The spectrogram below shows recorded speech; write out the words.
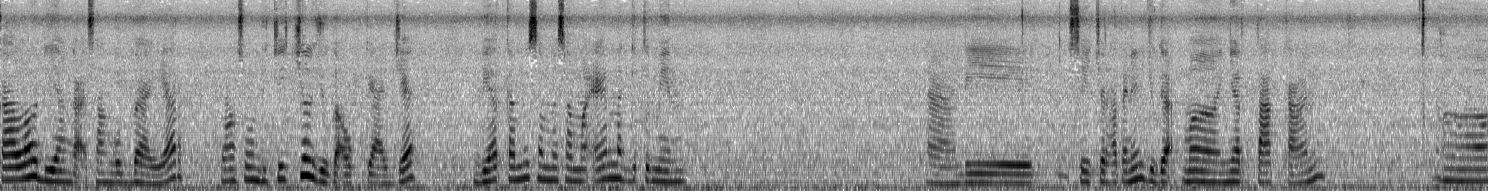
kalau dia nggak sanggup bayar langsung dicicil juga oke okay aja. Biar kami sama-sama enak gitu min. Nah di si curhatan ini juga menyertakan uh,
